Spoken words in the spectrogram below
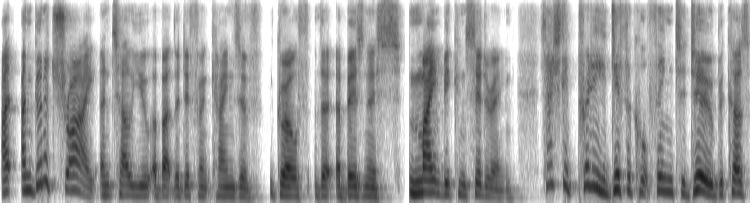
I, am going to try and tell you about the different kinds of growth that a business might be considering. It's actually a pretty difficult thing to do because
